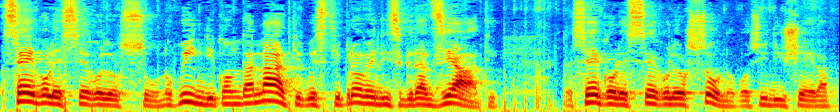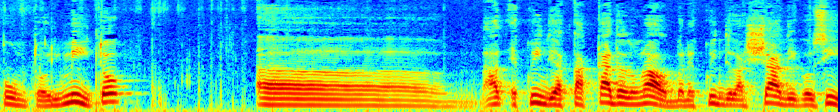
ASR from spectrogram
secoli e secoli or sono, quindi condannati questi prove disgraziati, secoli e secoli or sono, così dice appunto il mito, uh, e quindi attaccati ad un albero e quindi lasciati così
